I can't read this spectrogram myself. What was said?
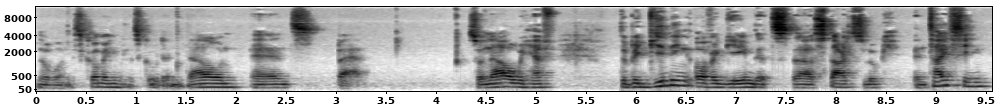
no one is coming. Let's go then down and bam. So now we have the beginning of a game that uh, starts look enticing.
